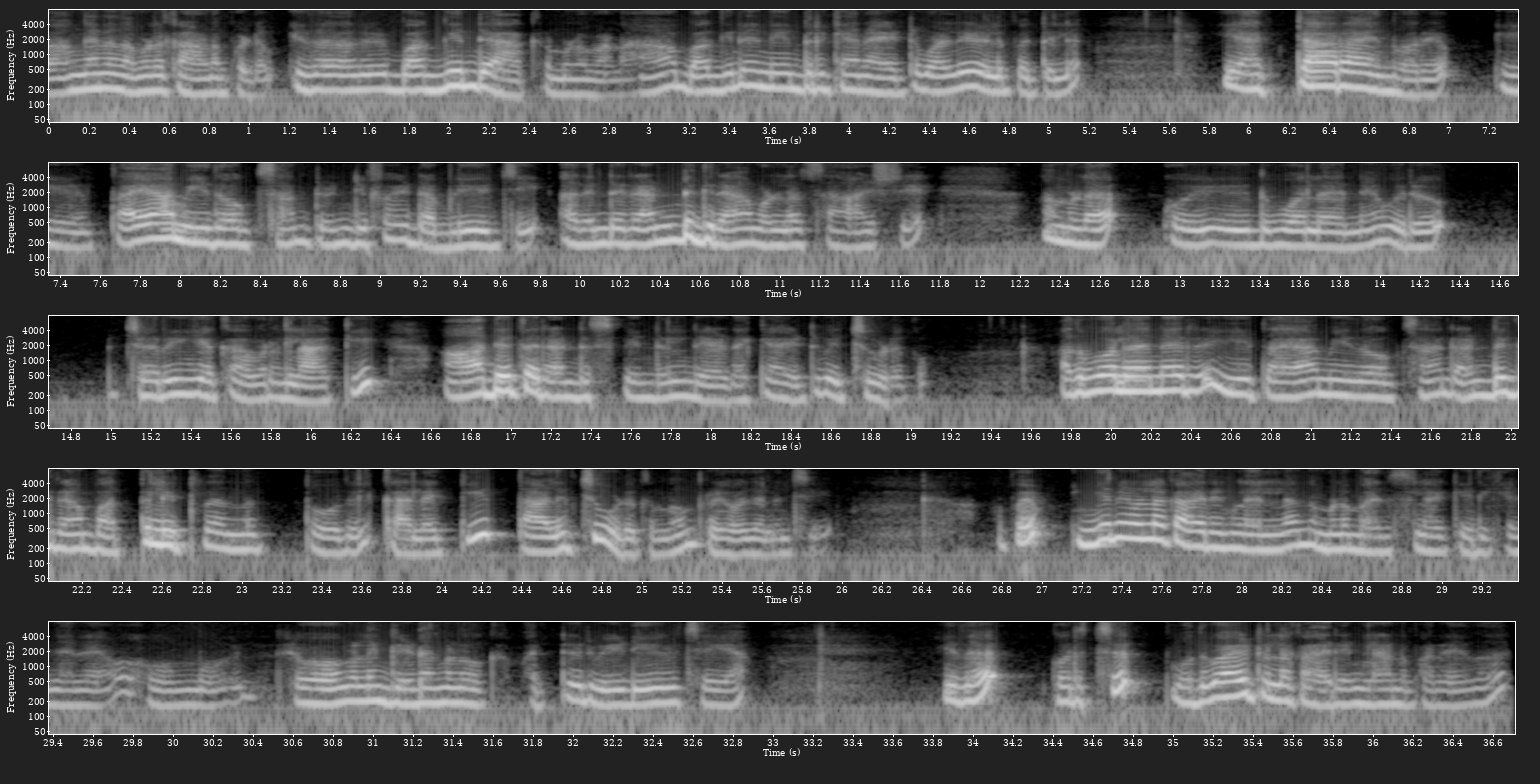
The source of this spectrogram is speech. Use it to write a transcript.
അങ്ങനെ നമ്മൾ കാണപ്പെടും. ഇത് അതൊരു ബഗിന്റെ ആക്രമണമാണ്. ആ ബഗിനെ നിയന്ത്രിക്കാനായിട്ട് വളരെ എളുപ്പത്തിൽ ഈ അക്ടാറ എന്ന് പറയും. ഈ thiamethoxam twenty five W G അതിന്റെ രണ്ട് ഗ്രാമുള്ള സാഷെ നമ്മൾ ഇതുപോലെ തന്നെ ഒരു ചെറിയ കവറിലാക്കി ആദ്യത്തെ രണ്ട് സ്പിൻഡിലിന്റെ ഇടയ്ക്കായിട്ട് വെച്ച് കൊടുക്കും. അതുപോലെ തന്നെ ഈ തയാമീതോക്സാൻ രണ്ട് ഗ്രാം പത്ത് ലിറ്റർ എന്ന തോതിൽ കലക്കി തളിച്ചു കൊടുക്കുന്നതും പ്രയോജനം ചെയ്യും. അപ്പം ഇങ്ങനെയുള്ള കാര്യങ്ങളെല്ലാം നമ്മൾ മനസ്സിലാക്കിയിരിക്കുക. ഞാൻ രോഗങ്ങളും കീടങ്ങളും ഒക്കെ മറ്റൊരു വീഡിയോയിൽ ചെയ്യാം. ഇത് കുറച്ച് പൊതുവായിട്ടുള്ള കാര്യങ്ങളാണ് പറയുന്നത്.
